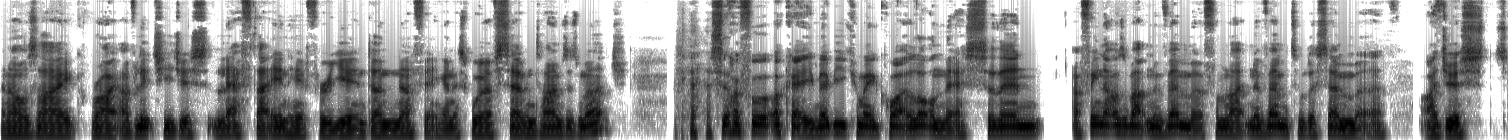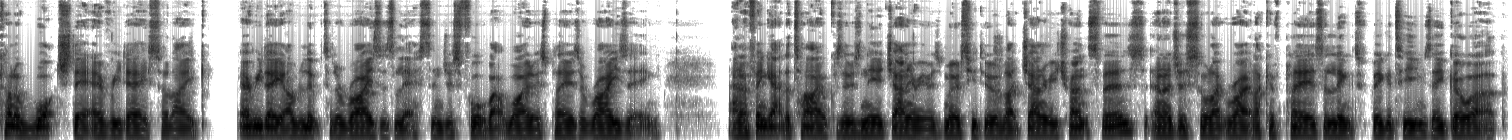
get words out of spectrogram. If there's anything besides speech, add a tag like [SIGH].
and I was like, right, I've literally just left that in here for a year and done nothing, and it's worth seven times as much. [LAUGHS] so I thought, okay, maybe you can make quite a lot on this. So then I think that was about November. From like November till December, I just kind of watched it every day. So like every day I looked at the risers list and just thought about why those players are rising. And I think at the time, because it was near January, it was mostly to with like January transfers. And I just saw like, right, like if players are linked to bigger teams, they go up.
